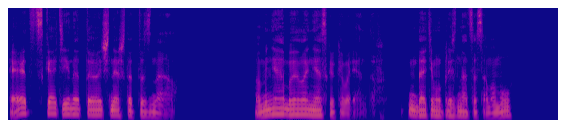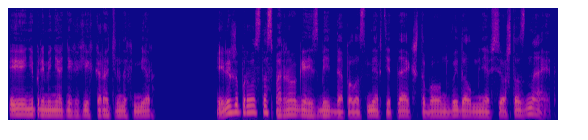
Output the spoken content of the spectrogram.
Этот скотина точно что-то знал. У меня было несколько вариантов. Дать ему признаться самому и не применять никаких карательных мер, или же просто с порога избить до полусмерти так, чтобы он выдал мне все, что знает.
